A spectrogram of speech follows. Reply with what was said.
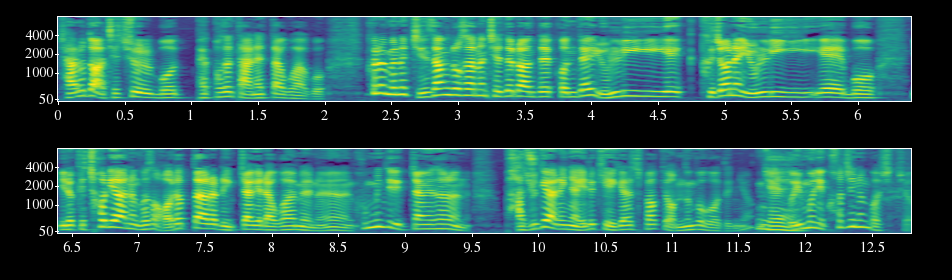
자료도 제출 뭐 100%안 했다고 하고 그러면은 진상조사는 제대로 안 될 건데 윤리위 그 전에 윤리위에 뭐 이렇게 처리하는 것은 어렵다라는 입장이라고 하면은 국민들 입장에서는 봐주기 아니냐 이렇게 얘기할 수밖에 없는 거거든요. 예. 의문이 커지는 것이죠.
